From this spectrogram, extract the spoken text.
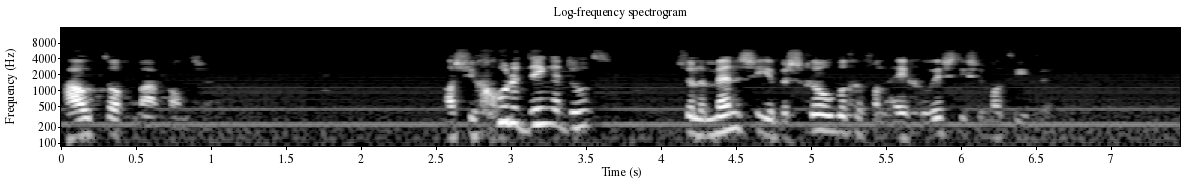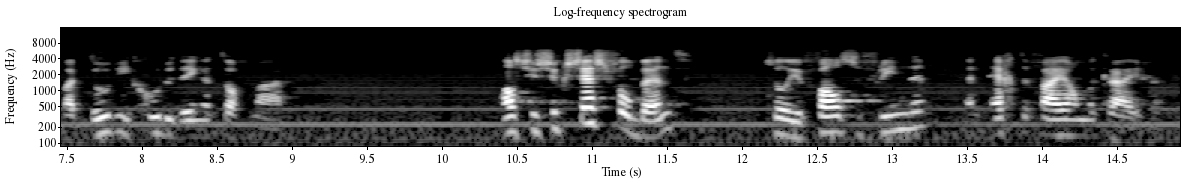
Houd toch maar van ze. Als je goede dingen doet, zullen mensen je beschuldigen van egoïstische motieven. Maar doe die goede dingen toch maar. Als je succesvol bent, zul je valse vrienden en echte vijanden krijgen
